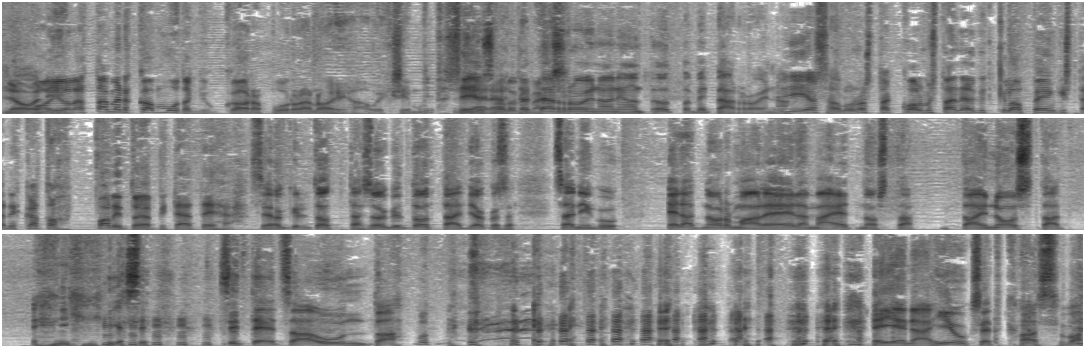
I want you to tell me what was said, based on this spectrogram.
No voi niin. olla, että ka- muutakin kuin kaurapuuroa noihin hauiksi, mutta se jää jos haluaa vetää nähtäväksi. roinaa, niin anta, otta vetää roinaa. Niin, jos haluaa nostaa 340 kiloa penkistä, niin kato, valintoja pitää tehdä. Se on kyllä totta. Se on kyllä totta, että joko sä, sä niinku elät normaalia elämää, et nosta, tai nostat, ja si, sitten et saa unta. Mut, Ei enää hiukset kasva.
